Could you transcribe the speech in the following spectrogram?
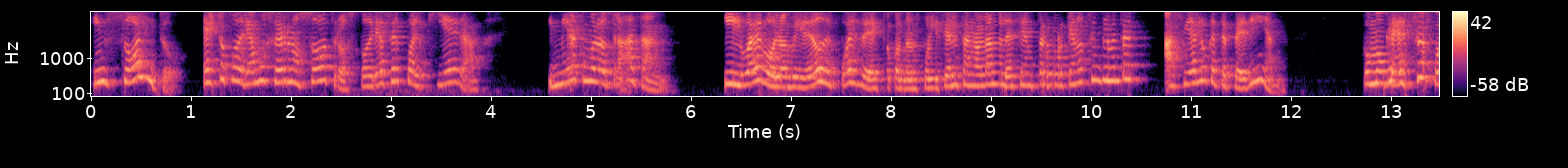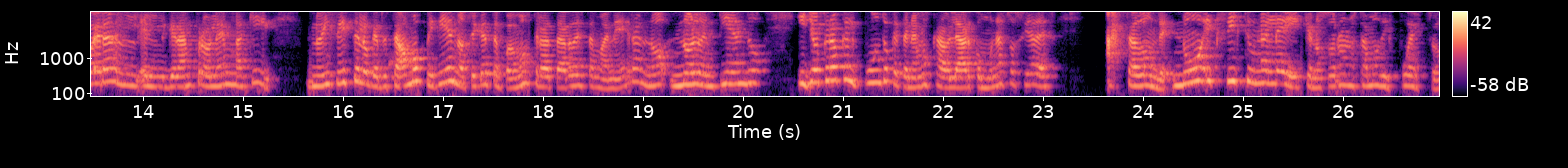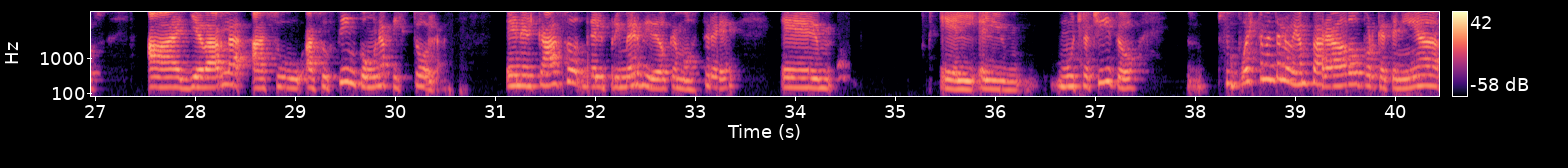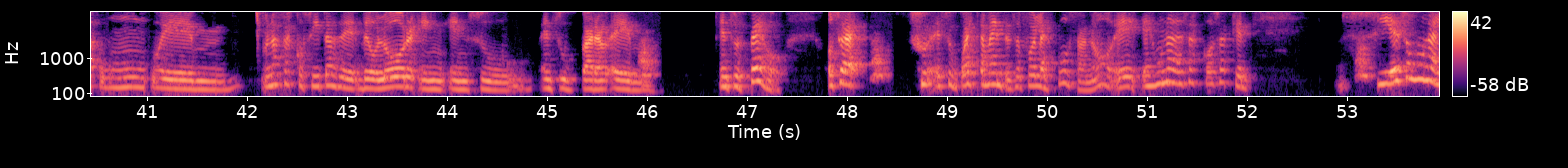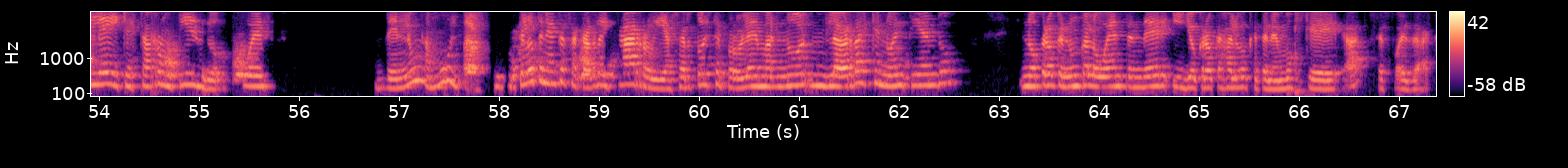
insólito esto podríamos ser nosotros, podría ser cualquiera. Y mira cómo lo tratan. Y luego los videos después de esto, cuando los policías le están hablando, le decían, pero ¿por qué no simplemente hacías lo que te pedían? Como que eso fuera el, gran problema aquí. No hiciste lo que te estábamos pidiendo, así que te podemos tratar de esta manera. No, no lo entiendo. Y yo creo que el punto que tenemos que hablar como una sociedad es hasta dónde no existe una ley que nosotros no estamos dispuestos a llevarla a su, a su fin con una pistola. En el caso del primer video que mostré, em, el, muchachito supuestamente lo habían parado porque tenía em, unas cositas de, olor en, su, en, su em, en su espejo. O sea, supuestamente esa fue la excusa, ¿no? Es, es una de esas cosas que si eso es una ley que está rompiendo, pues denle una multa. ¿Por qué lo tenían que sacar del carro y hacer todo este problema? No, la verdad es que no entiendo. No creo que nunca lo voy a entender y yo creo que es algo que tenemos que... Ah, se fue Zach.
